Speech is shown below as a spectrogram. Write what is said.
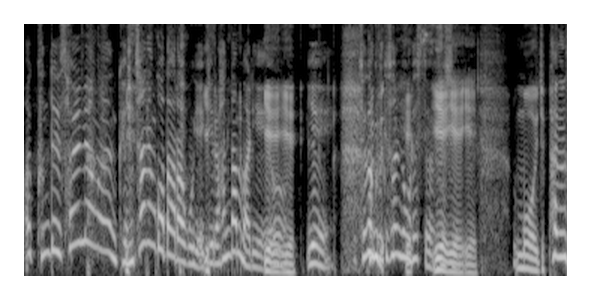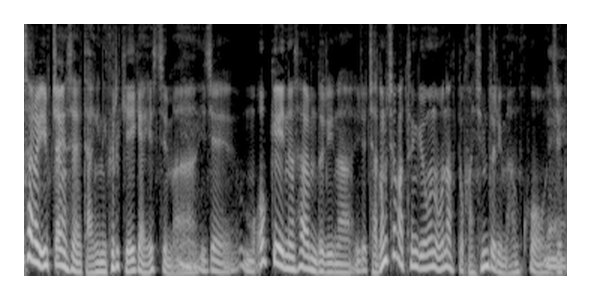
아 근데 설명은 괜찮은 거다라고 얘기를 한단 말이에요. 예, 예. 예. 제가 근데, 그렇게 설명을 했어요. 예, 예, 예. 뭐 이제 파는 사람 입장에서 당연히 그렇게 얘기하겠지만 음. 이제 뭐 업계에 있는 사람들이나 이제 자동차 같은 경우는 워낙 또 관심들이 많고 네. 이제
